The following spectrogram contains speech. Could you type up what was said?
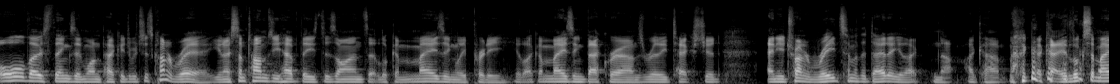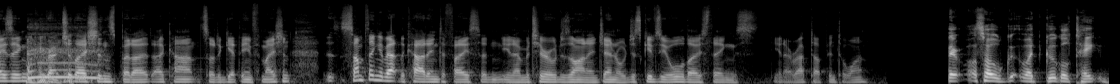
all those things in one package, which is kind of rare. You know, sometimes you have these designs that look amazingly pretty. You're like amazing backgrounds, really textured, and you're trying to read some of the data. You're like, no, I can't. okay, it looks amazing. Congratulations, but I, I, can't sort of get the information. Something about the card interface and you know material design in general just gives you all those things you know wrapped up into one. So what Google take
